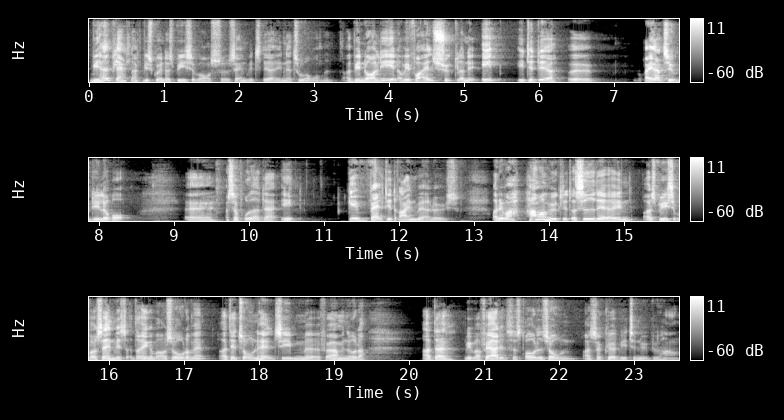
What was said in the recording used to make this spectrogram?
vi havde planlagt, at vi skulle ind og spise vores øh, sandwich der i naturrummet. Og vi når lige ind, og vi får alle cyklerne ind i det der øh, relativt lille rum. Øh, og så bryder der et gevaldigt regnvejr løs. Og det var hammerhyggeligt at sidde derinde og spise vores sandwich og drikke vores sodavand, og det tog en halv time, øh, 40 minutter. Og da vi var færdige, så strålede solen, og så kørte vi til Nybyhavn.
